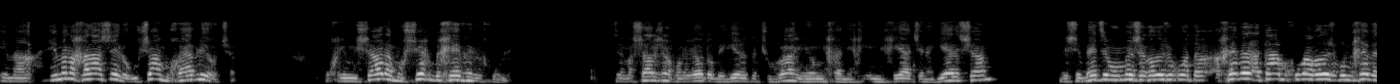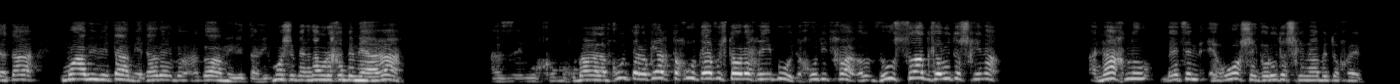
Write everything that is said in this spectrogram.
עם, ה, עם הנחלה שלו, הוא שם, הוא חייב להיות שם. וכמשל המושך בחבל וכולי. זה משל שאנחנו נראה אותו באיגרת התשובה, עם יום אחד נחיה עד שנגיע לשם, ושבעצם הוא אומר שהקדוש ברוך הוא, אתה, החבל, אתה מחובר לקדוש ברוך הוא מחבל, אתה כמו אבי ותמי, אתה לא, לא, לא אבי ותמי, כמו שבן אדם הולך במערה, אז הוא מחובר אליו חוט, אתה לוקח את החוט לאיפה שאתה הולך לאיבוד, החוט איתך, והוא סוד גלות השכינה. אנחנו בעצם אירוע של גלות השכינה בתוכנו.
